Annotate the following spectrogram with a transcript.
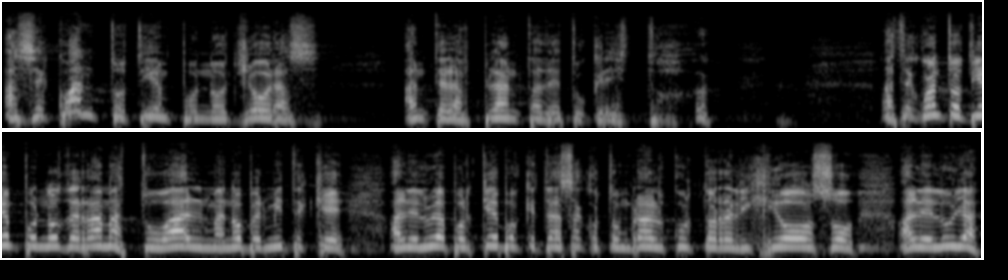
¿Hace cuánto tiempo no lloras ante las plantas de tu Cristo? ¿Hace cuánto tiempo no derramas tu alma? No permites que, aleluya, ¿por qué? Porque te has acostumbrado al culto religioso, aleluya,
